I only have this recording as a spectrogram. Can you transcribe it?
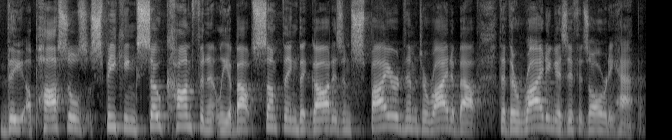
the apostles speaking so confidently about something that God has inspired them to write about that they're writing as if it's already happened.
